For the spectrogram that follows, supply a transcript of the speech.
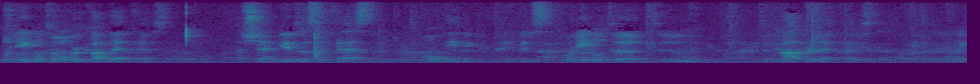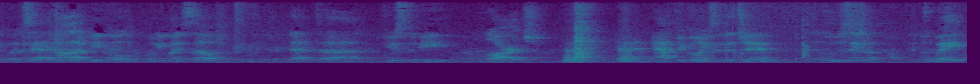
we're able to overcome that test. Hashem gives us a test only if it's, we're able to, to, to conquer that test. Like, let's say, I know a lot of people, including myself, that uh, used to be large, and after going to the gym and losing the weight,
